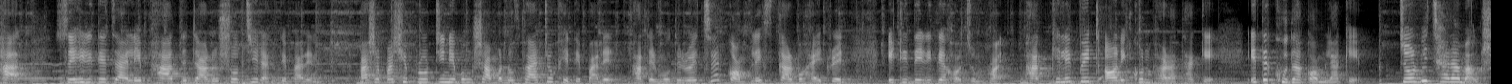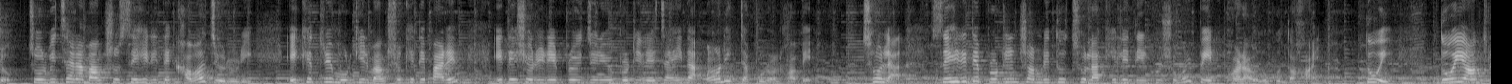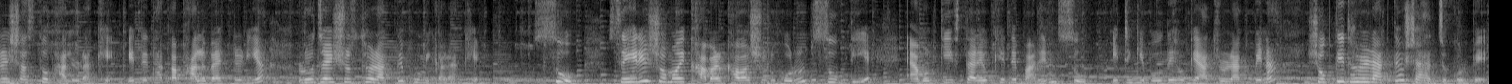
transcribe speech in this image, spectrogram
ভাত, সেহেরিতে চাইলে ভাত, ডাল ও সবজি রাখতে পারেন। পাশাপাশি প্রোটিন এবং সামান্য ফ্যাটও খেতে পারেন। ভাতের মধ্যে রয়েছে কমপ্লেক্স কার্বোহাইড্রেট এটি দেরিতে হজম হয়। ভাত খেলে পেট অনেকক্ষণ ভরা থাকে, এতে ক্ষুধা কম লাগে। চর্বি ছাড়া মাংস। চর্বি ছাড়া মাংস সেহেরিতে খাওয়া জরুরি। এক্ষেত্রে মুরগির মাংস খেতে পারেন। এতে শরীরের প্রয়োজনীয় প্রোটিনের চাহিদা অনেকটা পূরণ হবে। ছোলা। সেহেরিতে প্রোটিন সমৃদ্ধ ছোলা খেলে দীর্ঘ সময় পেট ভরা অনুভূত হয়। দই। দই অন্ত্রের স্বাস্থ্য ভালো রাখে। এতে থাকা ভালো ব্যাকটেরিয়া রোজায় সুস্থ রাখতে ভূমিকা রাখে। স্যুপ। সেহেরির সময় খাবার খাওয়া শুরু করুন স্যুপ দিয়ে। এমনকি ইফতারেও খেতে পারেন স্যুপ। এটি কেবল দেহকে আর্দ্র রাখবে না, শক্তি ধরে রাখতেও সাহায্য করবে।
